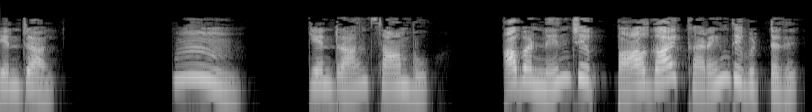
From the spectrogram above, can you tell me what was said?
என்றாள். ம் என்றான் சாம்பு. அவன் நெஞ்சு பாகாய் கரைந்து விட்டது.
